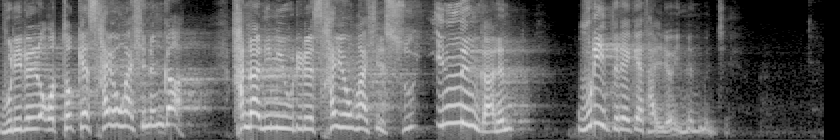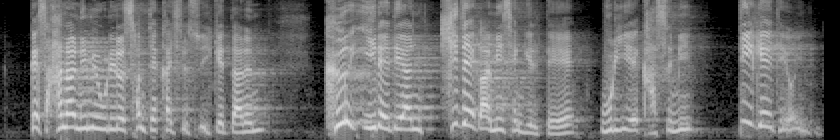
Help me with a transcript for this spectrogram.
우리를 어떻게 사용하시는가? 하나님이 우리를 사용하실 수 있는가는 우리들에게 달려 있는 문제예요. 그래서 하나님이 우리를 선택하실 수 있겠다는 그 일에 대한 기대감이 생길 때에 우리의 가슴이 뛰게 되어 있는 거예요.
